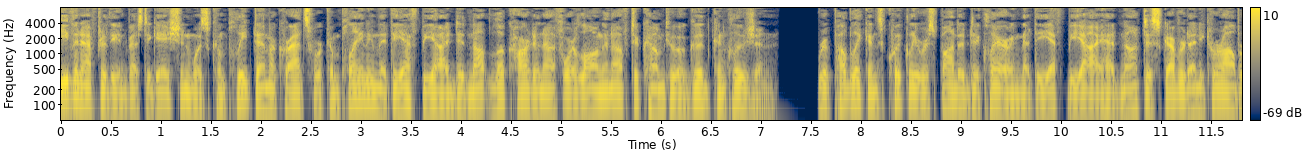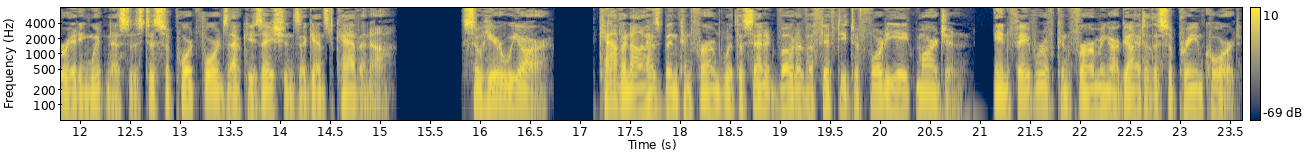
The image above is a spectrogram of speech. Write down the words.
Even after the investigation was complete Democrats were complaining that the FBI did not look hard enough or long enough to come to a good conclusion. Republicans quickly responded declaring that the FBI had not discovered any corroborating witnesses to support Ford's accusations against Kavanaugh. So here we are. Kavanaugh has been confirmed with the Senate vote of a 50 to 48 margin, in favor of confirming our guy to the Supreme Court.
